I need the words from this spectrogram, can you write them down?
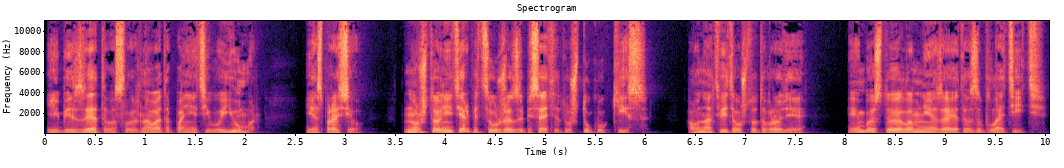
И без этого сложновато понять его юмор. Я спросил, «Ну что, не терпится уже записать эту штуку КИС?» А он ответил что-то вроде, «Им бы стоило мне за это заплатить».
